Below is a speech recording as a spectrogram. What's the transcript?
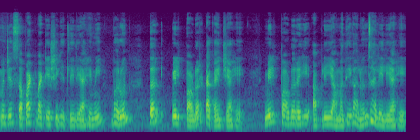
म्हणजे सपाट वाटी अशी घेतलेली आहे मी भरून. तर मिल्क पावडर टाकायची आहे. मिल्क पावडरही आपली यामध्ये घालून झालेली आहे.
